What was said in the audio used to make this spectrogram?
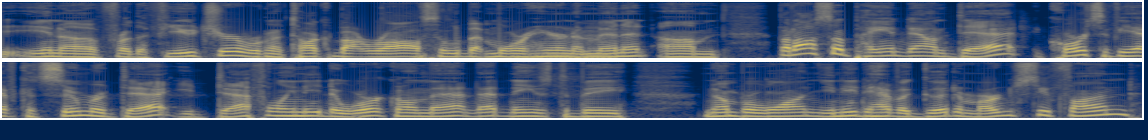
you know, for the future. We're going to talk about Roths a little bit more here in a minute. Um, but also paying down debt. Of course, if you have consumer debt, you definitely need to work on that. That needs to be number one. You need to have a good emergency fund.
